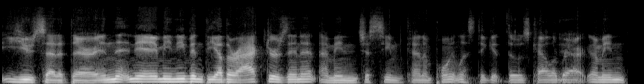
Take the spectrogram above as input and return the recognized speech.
you said it there, and, and I mean, even the other actors in it. I mean, it just seemed kind of pointless to get those caliber. Yeah. I mean,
